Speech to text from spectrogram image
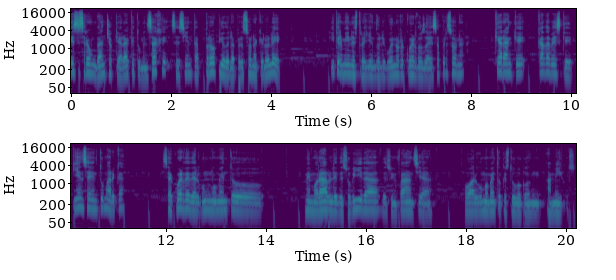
Ese será un gancho que hará que tu mensaje se sienta propio de la persona que lo lee y termines trayéndole buenos recuerdos a esa persona que harán que cada vez que piense en tu marca, se acuerde de algún momento memorable de su vida, de su infancia o algún momento que estuvo con amigos.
